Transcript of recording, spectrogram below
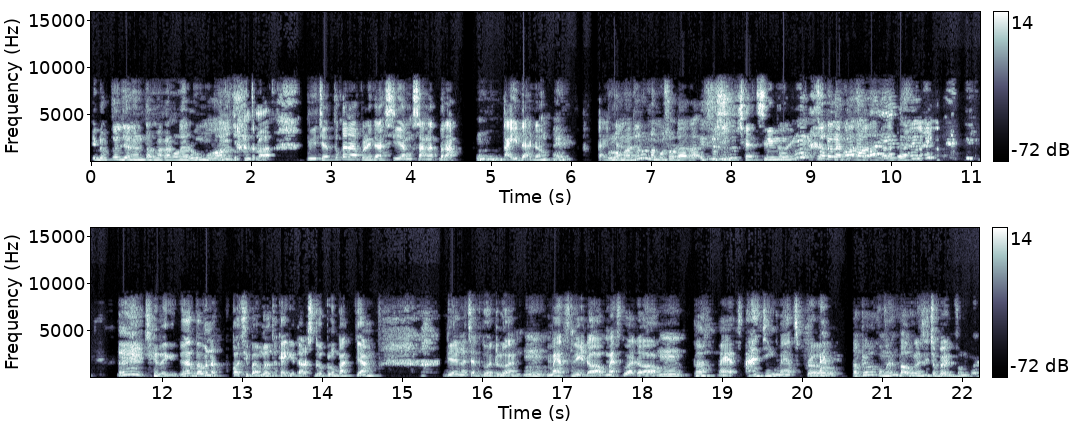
hidup tuh jangan termakan oleh rumor Ih, jangan terlalu. Micet tuh kan aplikasi yang sangat berat. Hmm, Kaidah dong. Eh? Kaidah. belum aja lu nemu saudara itu Iya sih. itu bingung lagi. "Hmm, saudara gua ngapain di sini Itu lagi. Itu bener. Kalau si Bumble tuh kayak gitu harus 24 jam. Dia ngechat gue duluan. hmm. Match nih dong, match gue dong. Hmm. Bah, match. Anjing match, bro. Tapi lu kemarin tahu gak sih coba handphone gue?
